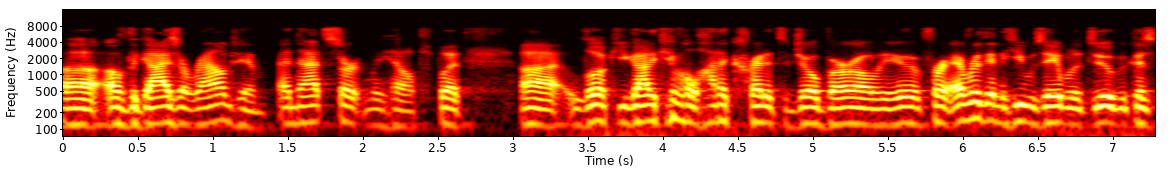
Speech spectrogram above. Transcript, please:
uh, of the guys around him, and that certainly helped. But uh, look, you got to give a lot of credit to Joe Burrow for everything that he was able to do because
